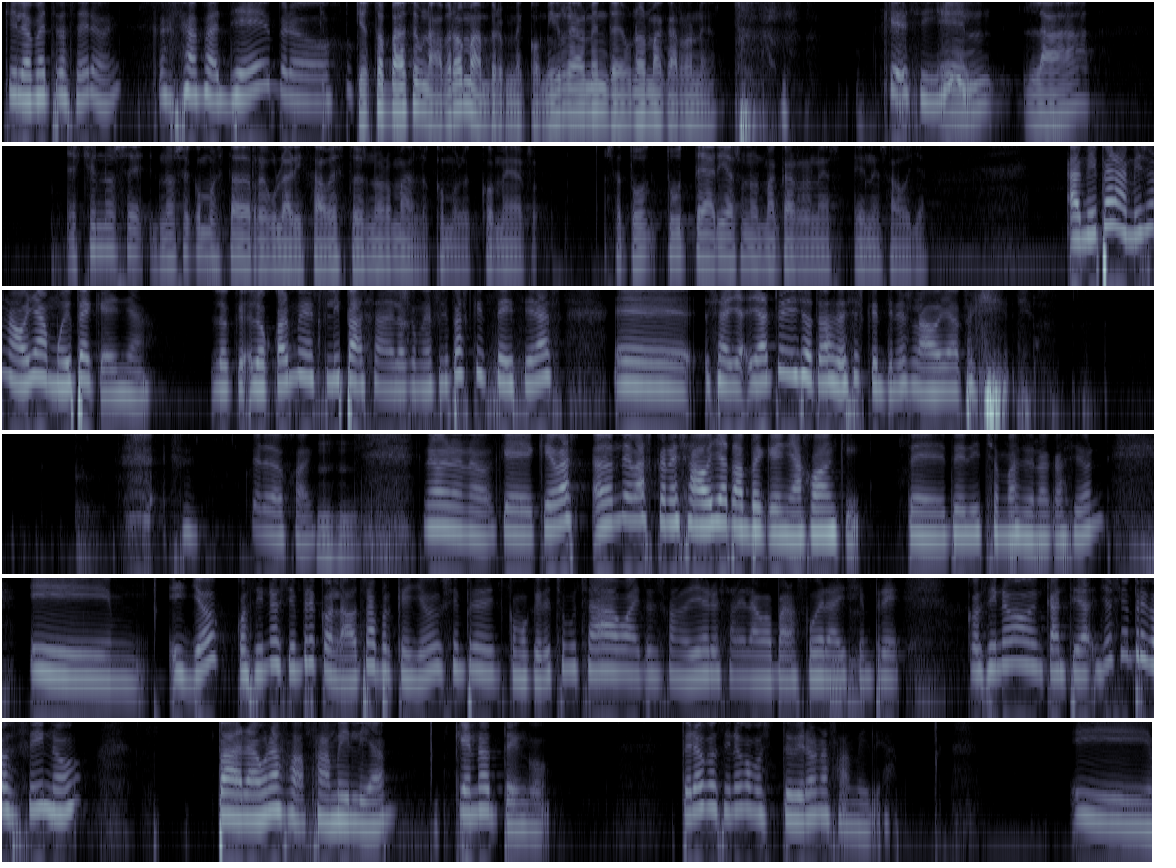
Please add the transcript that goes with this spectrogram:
Kilómetro cero, ¿eh? Cosa más ye, pero Que esto parece una broma, pero me comí realmente unos macarrones que sí. en la es que no sé no sé cómo está regularizado esto es normal como comer o sea tú, tú te harías unos macarrones en esa olla A mí para mí es una olla muy pequeña. Lo, que, lo cual me flipa, o sea, lo que me flipa es que te hicieras... eh, o sea, ya, ya te he dicho otras veces que tienes la olla pequeña. Perdón, Juan. Ujú. No, no, no. Que, que vas, ¿A dónde vas con esa olla tan pequeña, Juanqui? Te, te he dicho más de una ocasión. Y, y yo cocino siempre con la otra porque yo siempre como que le echo mucha agua, entonces cuando hierve sale el agua para afuera y siempre cocino en cantidad. Yo siempre cocino para una fa- familia que no tengo, pero cocino como si tuviera una familia. Y,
